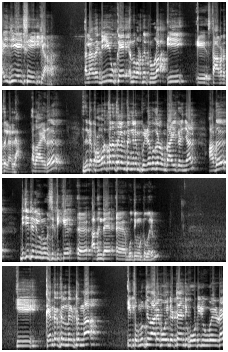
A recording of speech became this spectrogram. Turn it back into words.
ഐ ജി ഐ സിക്കാണ് അല്ലാതെ ഡി യു കെ എന്ന് പറഞ്ഞിട്ടുള്ള ഈ ഈ സ്ഥാപനത്തിലല്ല. അതായത് ഇതിന്റെ പ്രവർത്തനത്തിൽ എന്തെങ്കിലും പിഴവുകൾ ഉണ്ടായിക്കഴിഞ്ഞാൽ അത് ഡിജിറ്റൽ യൂണിവേഴ്സിറ്റിക്ക് അതിന്റെ ബുദ്ധിമുട്ട് വരും. ഈ കേന്ദ്രത്തിൽ നിന്ന് കിട്ടുന്ന ഈ തൊണ്ണൂറ്റിനാല് പോയിന്റ് എട്ട് അഞ്ച് കോടി രൂപയുടെ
